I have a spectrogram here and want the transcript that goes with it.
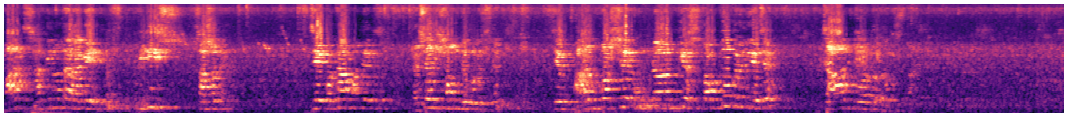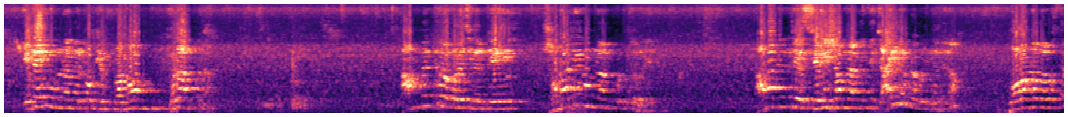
মার্ক্স স্বাধীনতার আগে ব্রিটিশ শাসনে যে কথা আমাদের দেশের সঙ্গে বলেছিলেন যে ভারতবর্ষের উন্নয়নকে স্তব্ধ করে দিয়েছে জাত বর্গ ব্যবস্থা। এটাই উন্নয়নের পক্ষে প্রথম প্রধান আম্বেদকর বলেছিলেন যে সমাজের উন্নয়ন করতে হলে আমাদের যে শ্রেণি সংগ্রামীতে যাই আমরা বলি না বর্ণ ব্যবস্থা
